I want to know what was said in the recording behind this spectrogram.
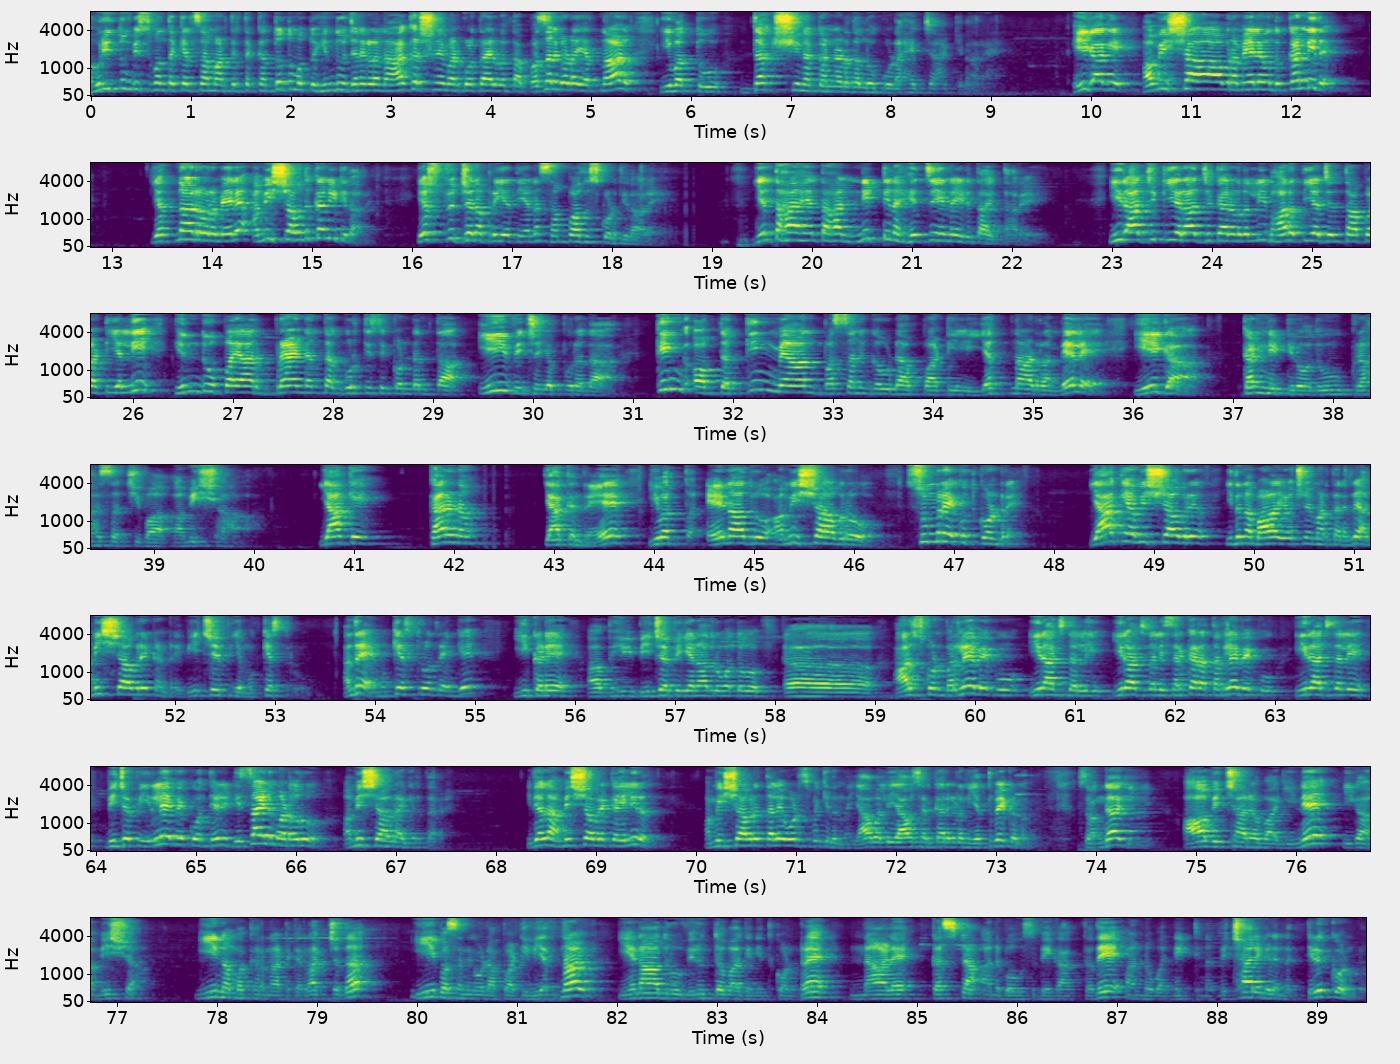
ಹುರಿತುಂಬಿಸುವಂತ ಕೆಲಸ ಮಾಡ್ತಿರ್ತಕ್ಕಂಥದ್ದು ಮತ್ತು ಹಿಂದೂ ಜನಗಳನ್ನ ಆಕರ್ಷಣೆ ಮಾಡ್ಕೊಳ್ತಾ ಇರುವಂತಹ ಬಸನಗೌಡ ಯತ್ನಾಳ್ ಇವತ್ತು ದಕ್ಷಿಣ ಕನ್ನಡದಲ್ಲೂ ಕೂಡ ಹೆಜ್ಜೆ ಹಾಕಿದ್ದಾರೆ. ಹೀಗಾಗಿ ಅಮಿತ್ ಶಾ ಅವರ ಮೇಲೆ ಒಂದು ಕಣ್ಣಿದೆ. ಯತ್ನಾಳ್ ಅವರ ಮೇಲೆ ಅಮಿತ್ ಶಾ ಒಂದು ಕಣ್ಣಿಟ್ಟಿದ್ದಾರೆ. ಎಷ್ಟು ಜನಪ್ರಿಯತೆಯನ್ನ ಸಂಪಾದಿಸ್ಕೊಳ್ತಿದ್ದಾರೆ ಎಂತಹ ಎಂತಹ ನಿಟ್ಟಿನ ಹೆಜ್ಜೆಯನ್ನ ಇಡ್ತಾ ಇದ್ದಾರೆ. ಈ ರಾಜಕೀಯ ರಾಜಕಾರಣದಲ್ಲಿ ಭಾರತೀಯ ಜನತಾ ಪಾರ್ಟಿಯಲ್ಲಿ ಹಿಂದೂ ಪಯಾರ್ ಬ್ರ್ಯಾಂಡ್ ಅಂತ ಗುರುತಿಸಿಕೊಂಡಂತ ಈ ವಿಜಯಪುರದ king of the king man Basanagouda Patil ಯತ್ನಾಡ್ರ ಮೇಲೆ ಈಗ ಕಣ್ಣಿಟ್ಟಿರೋದು ಗೃಹ ಸಚಿವ ಅಮಿತ್ ಶಾ. ಯಾಕೆ? ಕಾರಣ? ಯಾಕಂದ್ರೆ ಇವತ್ತು ಏನಾದ್ರೂ ಅಮಿತ್ ಶಾ ಅವರು ಸುಮ್ಮನೆ ಕುತ್ಕೊಂಡ್ರೆ ಯಾಕೆ ಅಮಿತ್ ಶಾ ಅವರು ಇದನ್ನ ಬಹಳ ಯೋಚನೆ ಮಾಡ್ತಾರೆ ಅಂದ್ರೆ ಅಮಿತ್ ಶಾ ಅವರೇ ಕಣ್ರಿ ಬಿಜೆಪಿಯ ಮುಖ್ಯಸ್ಥರು. ಅಂದ್ರೆ ಮುಖ್ಯಸ್ಥರು ಅಂದ್ರೆ ಹೆಂಗೆ? ಈ ಕಡೆ ಬಿಜೆಪಿಗೆ ಏನಾದ್ರೂ ಒಂದು ಆರಿಸ್ಕೊಂಡು ಬರಲೇಬೇಕು. ಈ ರಾಜ್ಯದಲ್ಲಿ ಈ ರಾಜ್ಯದಲ್ಲಿ ಸರ್ಕಾರ ತರಲೇಬೇಕು. ಈ ರಾಜ್ಯದಲ್ಲಿ ಬಿಜೆಪಿ ಇರಲೇಬೇಕು ಅಂತ ಹೇಳಿ ಡಿಸೈಡ್ ಮಾಡೋರು ಅಮಿತ್ ಶಾ ಅವರಾಗಿರ್ತಾರೆ. ಇದೆಲ್ಲ ಅಮಿತ್ ಶಾ ಅವರ ಇರುತ್ತೆ ಅಮಿತ್ ಶಾ ಅವರ ತಲೆ ಓಡಿಸ್ಬೇಕು ಇದನ್ನ. ಯಾವಲ್ಲಿ ಯಾವ ಸರ್ಕಾರಗಳನ್ನು ಎತ್ತಬೇಕು ಅನ್ನೋದು. ಸೊ ಹಂಗಾಗಿ ಆ ವಿಚಾರವಾಗಿನೇ ಈಗ ಅಮಿತ್ ಶಾ ಈ ನಮ್ಮ ಕರ್ನಾಟಕ ರಾಜ್ಯದ ಈ ಬಸನಗೌಡ ಪಾಟೀಲ್ ಯತ್ನಾಳ್ ಏನಾದರೂ ವಿರುದ್ಧವಾಗಿ ನಿಂತ್ಕೊಂಡ್ರೆ ನಾಳೆ ಕಷ್ಟ ಅನುಭವಿಸಬೇಕಾಗ್ತದೆ ಅನ್ನುವ ನಿಟ್ಟಿನ ವಿಚಾರಗಳನ್ನು ತಿಳ್ಕೊಂಡು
